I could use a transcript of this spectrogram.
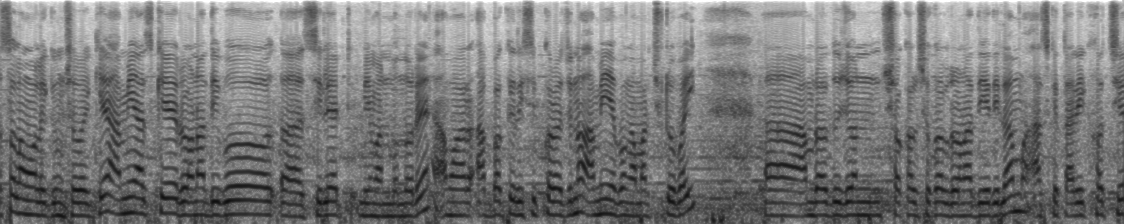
আসসালামু আলাইকুম সবাইকে। আমি আজকে রওনা দিব সিলেট বিমানবন্দরে। আমার আব্বাকে রিসিভ করার জন্য আমি এবং আমার ছোটো ভাই আমরা দুজন সকাল সকাল রওনা দিয়ে দিলাম। আজকে তারিখ হচ্ছে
